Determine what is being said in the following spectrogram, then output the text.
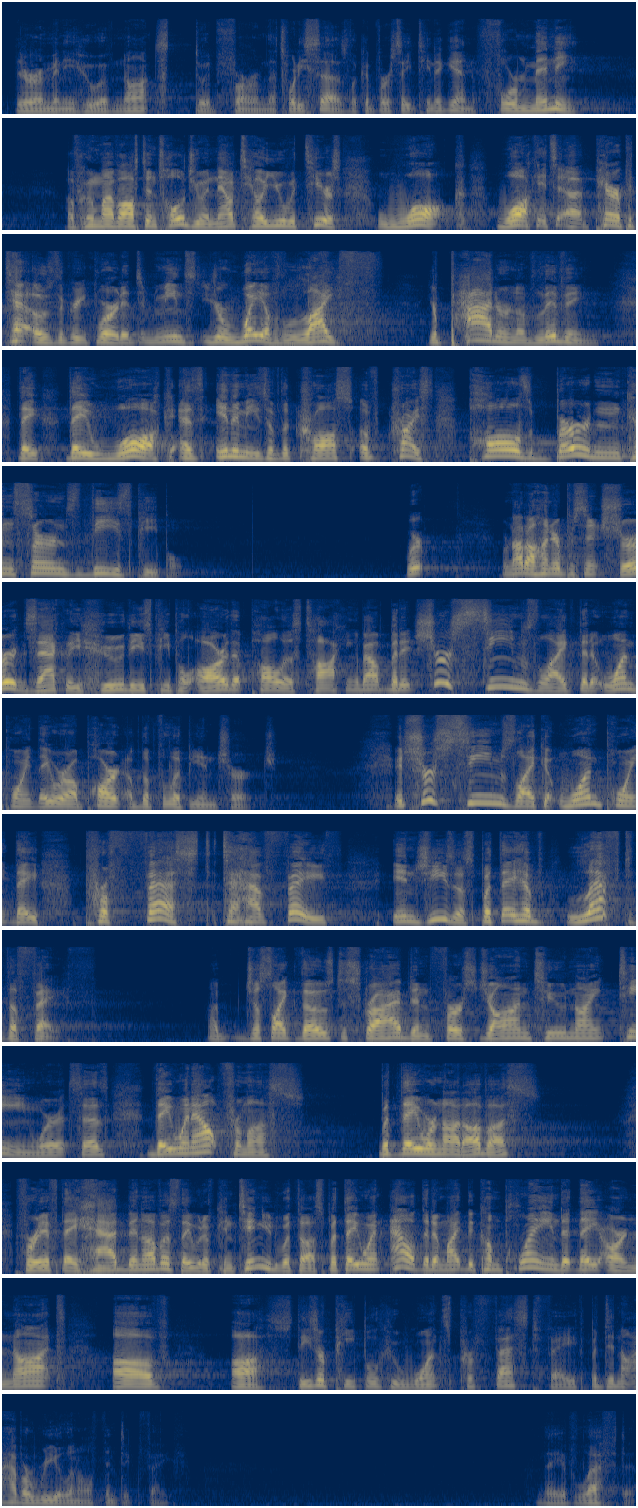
there are many who have not stood firm. That's what he says. Look at verse 18 again. For many, of whom I've often told you and now tell you with tears, walk, walk. It's uh, peripateo is the Greek word. It means your way of life, your pattern of living. They, they walk as enemies of the cross of Christ. Paul's burden concerns these people. We're, not 100% sure exactly who these people are that Paul is talking about, but it sure seems like that at one point they were a part of the Philippian church. It sure seems like at one point they professed to have faith in Jesus, but they have left the faith. Uh, just like those described in 1 John 2:19 where it says they went out from us but they were not of us for if they had been of us they would have continued with us but they went out that it might become plain that they are not of us these are people who once professed faith but did not have a real and authentic faith they have left it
